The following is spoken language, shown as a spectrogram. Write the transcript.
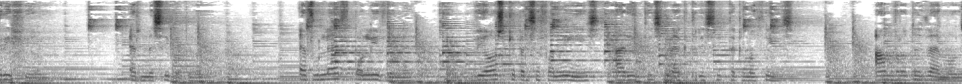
Ακρίφιον, Ερνεσίπεπτο, Ευουλεύ Πολύβουλε, Διός και Περσεφωνής, Αρήτης Λέκτρηση Τεκνοθής, άμβροτε Δαίμον.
